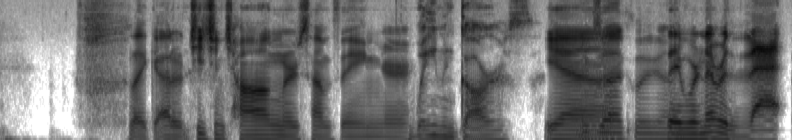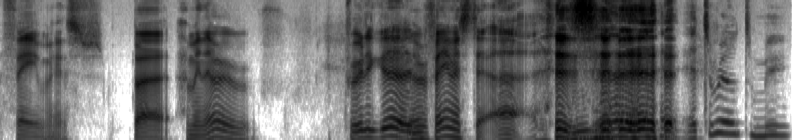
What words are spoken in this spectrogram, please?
like I don't Cheech and Chong or something or Wayne and Garth. yeah. exactly. Yeah. They were never that famous. But I mean they were Pretty good. They're famous to us. it's real to me.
